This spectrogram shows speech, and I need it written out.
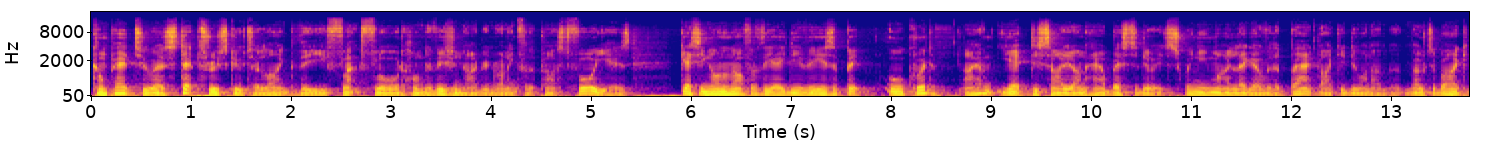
Compared to a step-through scooter like the flat-floored Honda Vision I've been running for the past four years, getting on and off of the ADV is a bit awkward. I haven't yet decided on how best to do it. Swinging my leg over the back like you do on a motorbike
